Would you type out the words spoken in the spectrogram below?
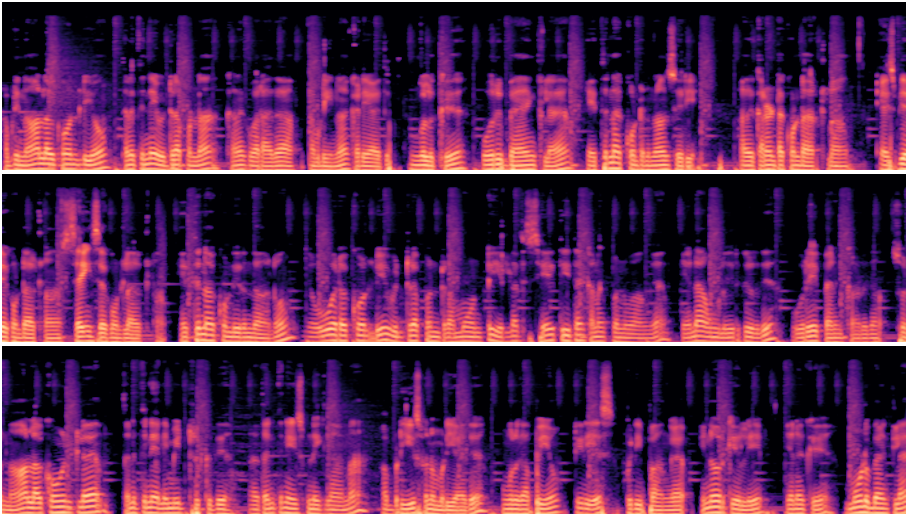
அப்படி நாலு அக்கௌண்ட்லேயும் தனித்தனியாக விட்ரா பண்ணால் கணக்கு வராதா? அப்படின்னா கிடையாது. உங்களுக்கு ஒரு பேங்க்கில் எத்தனை அக்கௌண்ட் இருந்தாலும் சரி அது கரண்ட் அக்கௌண்ட்டாக இருக்கலாம். எஸ்பிஐ அக்கௌண்ட்டாக இருக்கலாம் சேவிங்ஸ் அக்கௌண்ட்டில் இருக்கலாம். எத்தனை அக்கௌண்ட் இருந்தாலும் ஒவ்வொரு அக்கௌண்ட்லேயும் விட்ரா பண்ணுற அமௌண்ட்டு எல்லாத்தையும் சேர்த்து தான் கனெக்ட் பண்ணுவாங்க. ஏன்னா அவங்களுக்கு இருக்கிறது ஒரே பேன் கார்டு தான். ஸோ நாலு அக்கௌண்ட்டில் தனித்தனியாக லிமிட் இருக்குது. அதை தனித்தனியாக யூஸ் பண்ணிக்கலாம்னா அப்படி யூஸ் பண்ண முடியாது. உங்களுக்கு அப்பையும் டிடிஎஸ் பிடிப்பாங்க. இன்னொரு கேள்வி எனக்கு மூணு பேங்க்கில்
